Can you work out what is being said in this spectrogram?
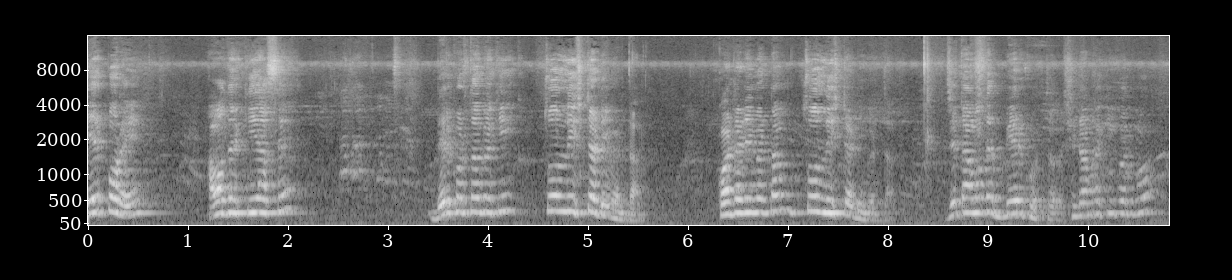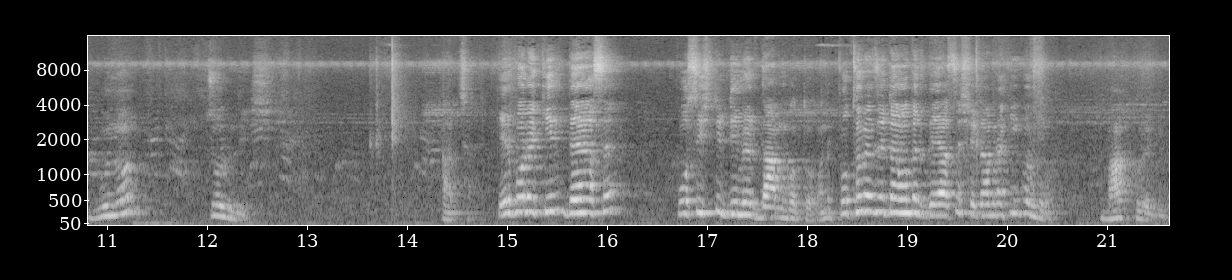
এরপরে আমাদের কি আছে? বের করতে হবে কি? চল্লিশটা ডিমের দাম। কয়টা ডিমের দাম? চল্লিশটা ডিমের দাম। যেটা আমাদের বের করতে হবে, সেটা আমরা কি করব? গুণন চল্লিশ। আচ্ছা এরপরে কি দেয়া আছে? পঁচিশটি ডিমের দাম কত? মানে প্রথমে যেটা আমাদের দেয়া আছে, সেটা আমরা কি করব? ভাগ করে দিব।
